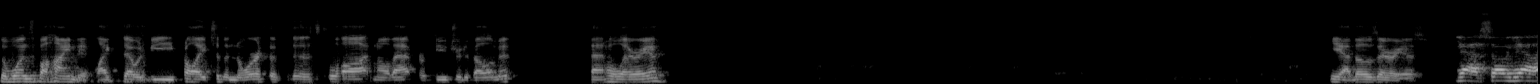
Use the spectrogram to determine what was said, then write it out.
The ones behind it, like that would be probably to the north of this lot and all that for future development. That whole area. Yeah, those areas. Yeah, so yeah,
